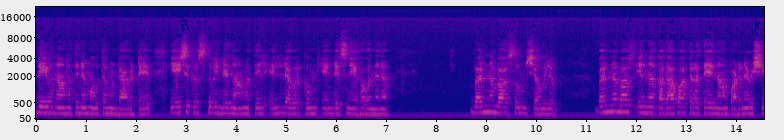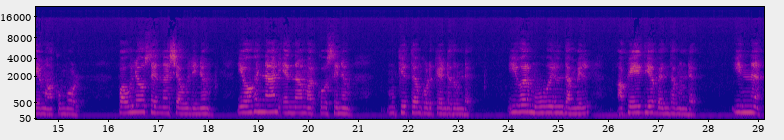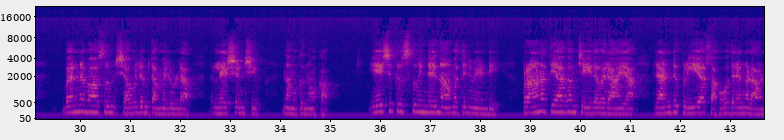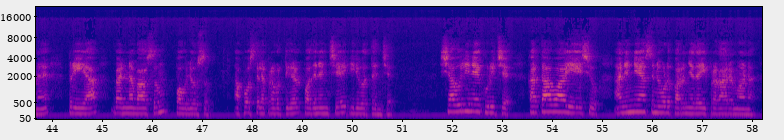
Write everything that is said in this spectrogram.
ദൈവനാമത്തിന് മൗത്തമുണ്ടാകട്ടെ. യേശു ക്രിസ്തുവിന്റെ നാമത്തിൽ എല്ലാവർക്കും എന്റെ സ്നേഹവന്ദനം. ബർണബാസും ശൗലും. ബർണബാസ് എന്ന കഥാപാത്രത്തെ നാം പഠനവിഷയമാക്കുമ്പോൾ പൗലോസ് എന്ന ഷൗലിനും യോഹന്നാൻ എന്ന മർക്കോസിനും മുഖ്യത്വം കൊടുക്കേണ്ടതുണ്ട്. ഇവർ മൂവരും തമ്മിൽ അഭേദ്യ ബന്ധമുണ്ട് ഇന്ന് ബർണബാസും ശൗലും തമ്മിലുള്ള റിലേഷൻഷിപ്പ് നമുക്ക് നോക്കാം. യേശുക്രിസ്തുവിന്റെ നാമത്തിനു വേണ്ടി പ്രാണത്യാഗം ചെയ്തവരായ രണ്ട് പ്രിയ സഹോദരങ്ങളാണ് പ്രിയ ബർണബാസും പൗലോസും. അപ്പോസ്തല പ്രവൃത്തികൾ പതിനഞ്ച് ഇരുപത്തഞ്ച്. ശൗലിനെ കുറിച്ച് കർത്താവായ യേശു അനന്യാസിനോട് പറഞ്ഞത് ഇപ്രകാരമാണ്.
